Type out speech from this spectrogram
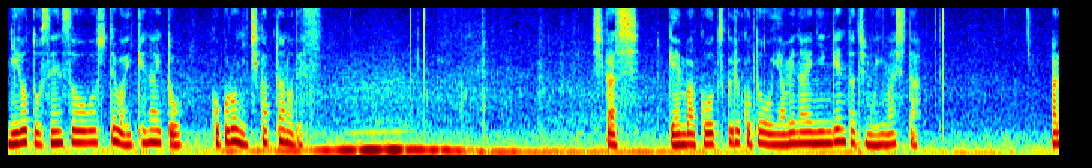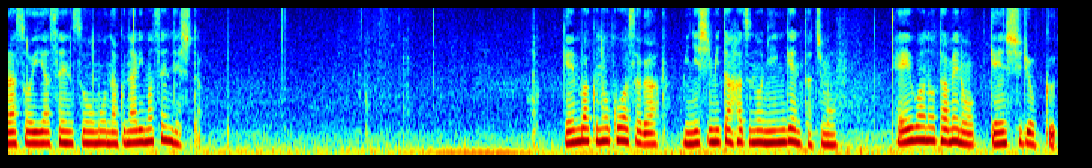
二度と戦争をしてはいけないと心に誓ったのです。しかし原爆を作ることをやめない人間たちもいました。争いや戦争もなくなりませんでした。原爆の怖さが身にしみたはずの人間たちも平和のための原子力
